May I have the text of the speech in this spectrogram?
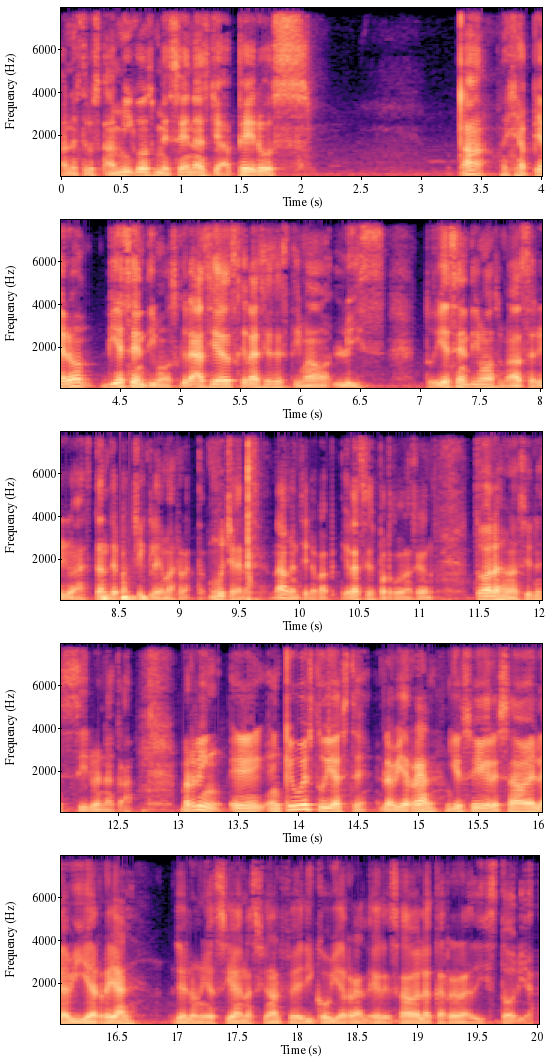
a nuestros amigos mecenas yaperos. Ah, yapearon 10 céntimos. Gracias, gracias, estimado Luis. Tu 10 céntimos me va a servir bastante para chicle de más rato. Muchas gracias. No, mentira, papi. Gracias por tu donación. Todas las donaciones sirven acá. Merlín, eh, ¿en qué U estudiaste? La Villarreal. Yo soy egresado de la Villarreal, de la Universidad Nacional Federico Villarreal, egresado de la carrera de Historia.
